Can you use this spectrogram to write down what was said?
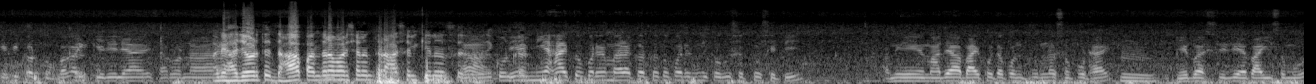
शेती करतो. बघा केलेली आहे सर्वांना. आणि ह्याच्यावर ते दहा पंधरा वर्षानंतर असेल की नसेल हा, म्हणजे कोण ते काय- मी आहे तोपर्यंत मला करतो तोपर्यंत मी करू शकतो शेती. आणि माझ्या बायकोचा पण पूर्ण सपोर्ट आहे. हम्म. हे बसलेली आहे बाई समोर.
